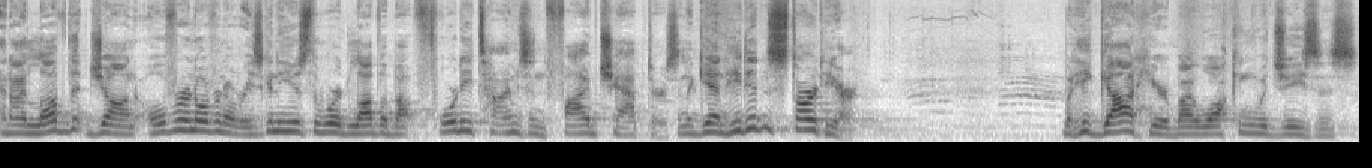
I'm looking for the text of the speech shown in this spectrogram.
And I love that John, over and over and over, he's going to use the word love about 40 times in five chapters. And again, he didn't start here. But he got here by walking with Jesus.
